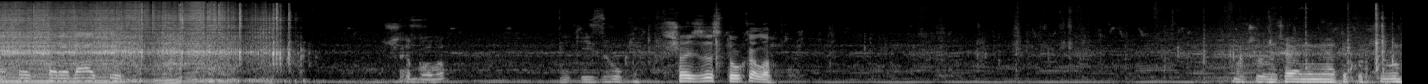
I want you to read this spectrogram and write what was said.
А це з передачі. Що було? Якісь звуки. Щось застукало. Хочу, звичайно, міняти курсу.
